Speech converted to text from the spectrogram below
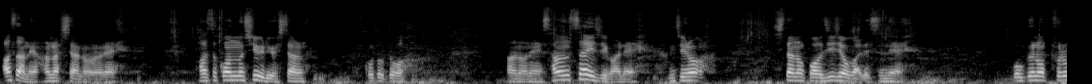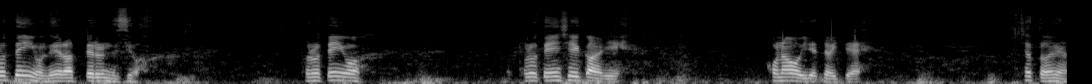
朝ね、話したのはね、パソコンの修理をしたことと、あのね、3歳児がね、うちの下の子、次女がですね、僕のプロテインを狙ってるんですよ。プロテインを、プロテインシェイカーに粉を入れといて、ちょっとね、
